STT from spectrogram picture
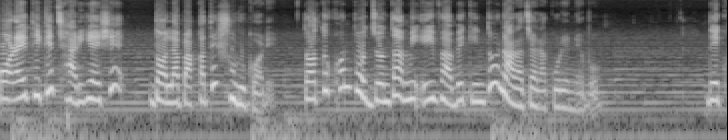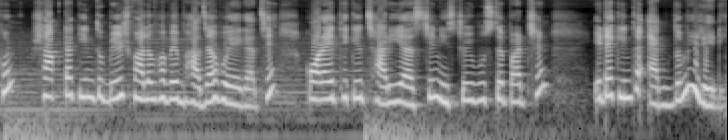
কড়াই থেকে ছাড়িয়ে এসে দলা পাকাতে শুরু করে। ততক্ষণ পর্যন্ত আমি এইভাবে কিন্তু নাড়াচাড়া করে নেব। দেখুন, শাকটা কিন্তু বেশ ভালোভাবে ভাজা হয়ে গেছে, কড়াই থেকে ছাড়িয়ে আসছে, নিশ্চয়ই বুঝতে পারছেন। এটা কিন্তু একদমই রেডি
